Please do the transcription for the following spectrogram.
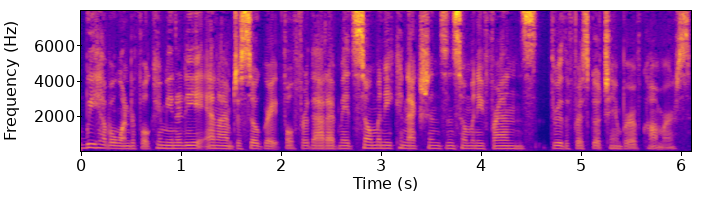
we have a wonderful community, and I'm just so grateful for that. I've made so many connections and so many friends through the Frisco Chamber of Commerce.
